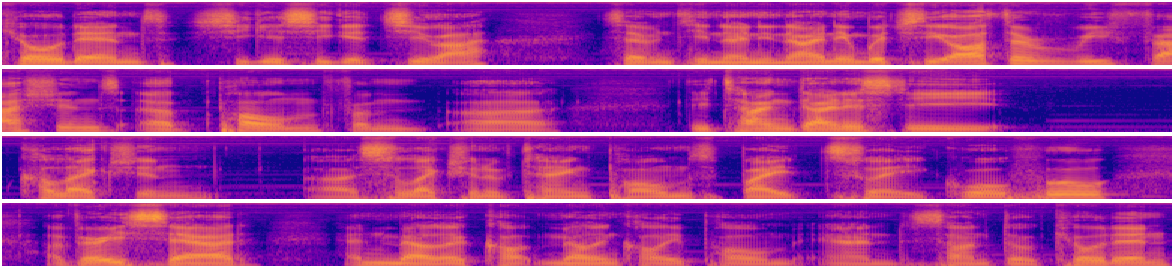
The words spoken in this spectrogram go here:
Kyoden's Shige Shige Chiwa, 1799, in which the author refashions a poem from uh, the Tang Dynasty collection, uh, selection of Tang poems by Cui Guofu, a very sad and melancholy poem, and Santo Kyoden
